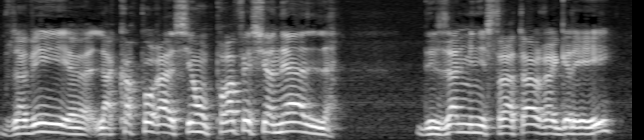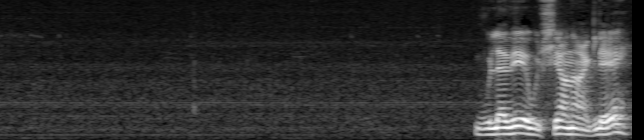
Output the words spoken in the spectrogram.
Vous avez euh, la Corporation professionnelle des administrateurs agréés. Vous l'avez aussi en anglais.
